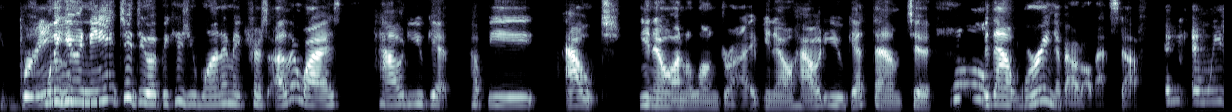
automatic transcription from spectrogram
bring. Well, you need to do it because you want to make sure. Otherwise, how do you get puppy out you know, on a long drive? You know, how do you get them to well, without worrying about all that stuff? And and we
